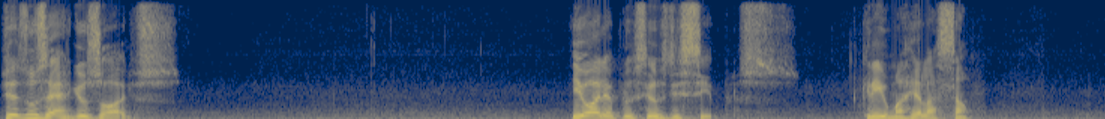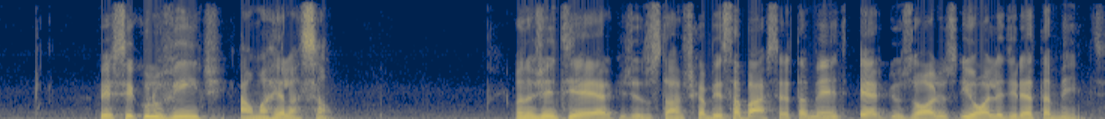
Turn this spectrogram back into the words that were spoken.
Jesus ergue os olhos e olha para os seus discípulos. Cria uma relação. Versículo 20, há uma relação. Quando a gente ergue, Jesus estava de cabeça baixa, certamente, ergue os olhos e olha diretamente,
